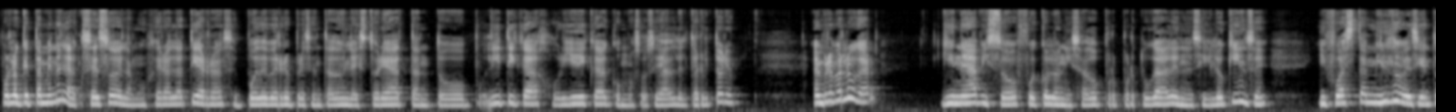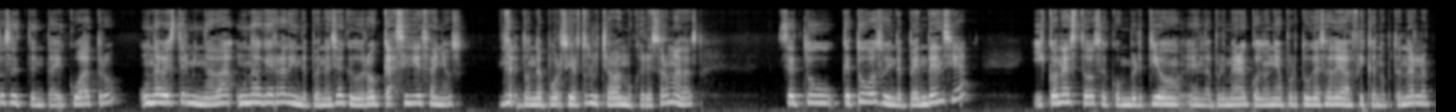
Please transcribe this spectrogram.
por lo que también el acceso de la mujer a la tierra se puede ver representado en la historia tanto política, jurídica como social del territorio. En primer lugar, Guinea-Bissau fue colonizado por Portugal en el siglo XV y fue hasta 1974, una vez terminada una guerra de independencia que duró casi 10 años, donde por cierto luchaban mujeres armadas, que tuvo su independencia y con esto se convirtió en la primera colonia portuguesa de África en obtenerla.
